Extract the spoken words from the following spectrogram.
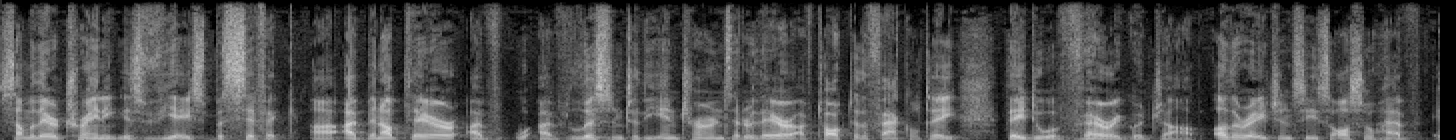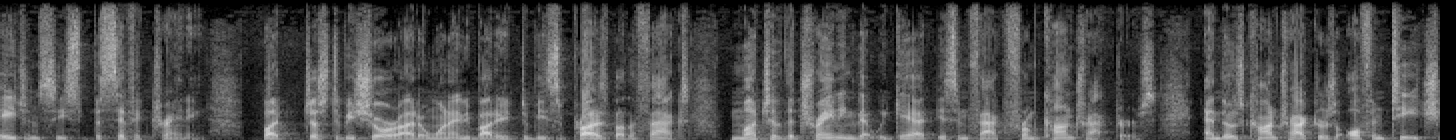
Some of their training is VA specific. Uh, I've been up there. I've I've listened to the interns that are there. I've talked to the faculty. They do a very good job. Other agencies also have agency specific training. But just to be sure, I don't want anybody to be surprised by the facts. Much of the training that we get is, in fact, from contractors. And those contractors often teach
